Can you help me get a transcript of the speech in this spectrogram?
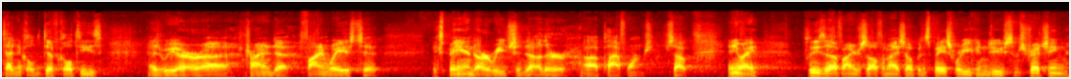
technical difficulties as we are uh, trying to find ways to expand our reach into other uh, platforms. So anyway, please uh, find yourself a nice open space where you can do some stretching.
